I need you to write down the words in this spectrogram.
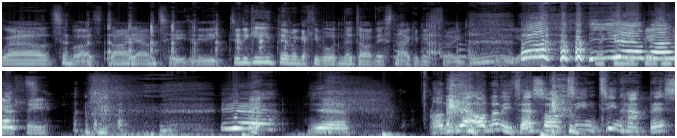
Wel, ti'n bod, da iawn ti. Dyn ni gyd ddim yn gallu fod yn adonis nag yn ei llwyd. Ie, man! Ie, ie. Ond ie, yeah, ond ni te, so ti'n ti hapus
